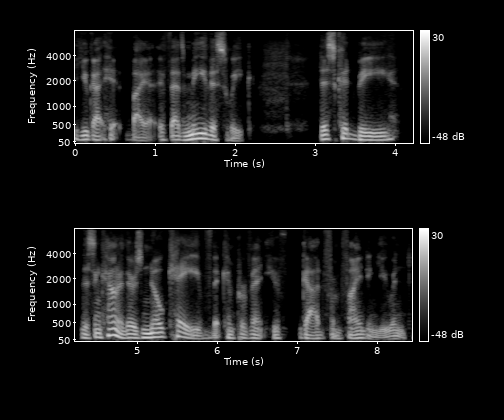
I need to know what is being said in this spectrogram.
you got hit by it if that's me this week this could be this encounter. There's no cave that can prevent you god from finding you. And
